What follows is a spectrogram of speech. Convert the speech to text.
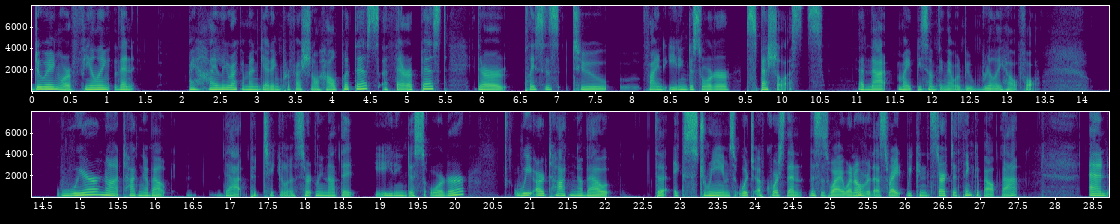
doing or feeling, then I highly recommend getting professional help with this, a therapist. There are places to find eating disorder specialists, and that might be something that would be really helpful. We're not talking about that particular, certainly not the eating disorder, we are talking about the extremes, which, of course, then this is why I went over this, right? We can start to think about that. And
